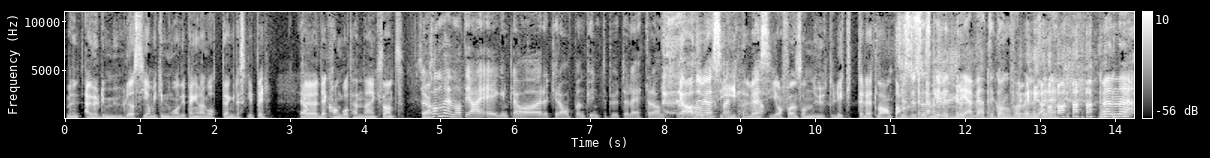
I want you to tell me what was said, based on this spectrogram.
Men det er jo helt umulig å si om ikke noen av de pengene har gått til en gressklipper. Ja. Eh, det kan godt hende. ikke sant? Så det kan hende at jeg egentlig har krav på en pyntepute eller et eller annet. Ja, det vil jeg si. Det vil jeg si. I hvert fall en sånn utelykt eller et eller annet. da. Syns du skal skrive et brev til kongefamilien, Siri. Men, eh,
